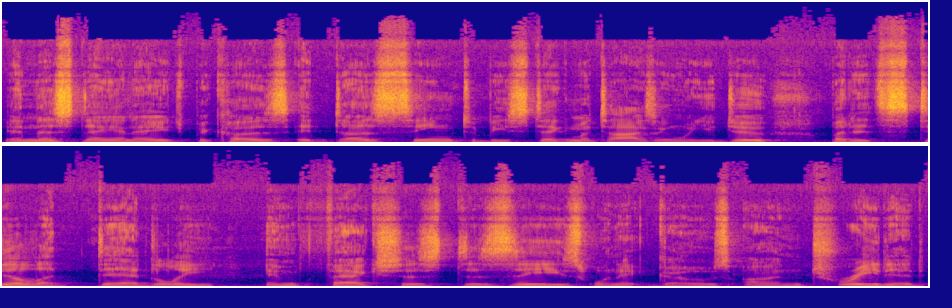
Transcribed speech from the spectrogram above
in this day and age because it does seem to be stigmatizing when you do, but it's still a deadly infectious disease when it goes untreated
